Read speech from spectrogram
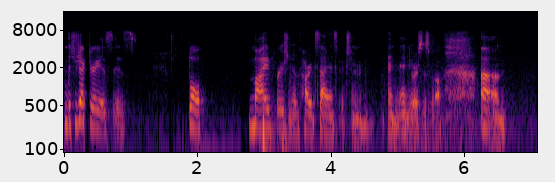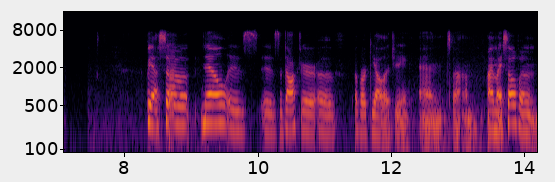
the trajectory is, is both my version of hard science fiction and, and yours as well. Um, but yeah, so Nell is is a doctor of, of archaeology, and um, I myself am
